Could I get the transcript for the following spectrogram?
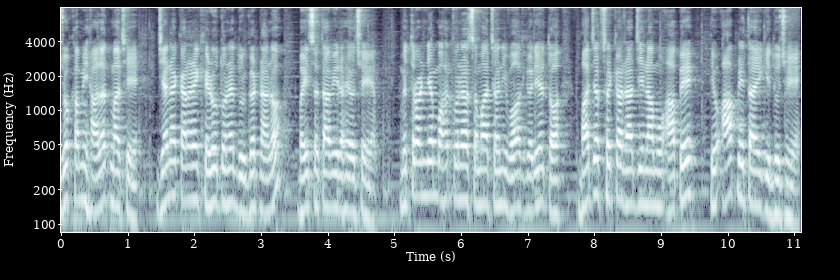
જોખમી હાલતમાં છે, જેના કારણે ખેડૂતોને દુર્ઘટનાનો ભય સતાવી રહ્યો છે. મિત્રો, અન્ય મહત્વના સમાચારની વાત કરીએ તો ભાજપ સરકાર રાજીનામું આપે તેવું આપ નેતાએ કીધું છે.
